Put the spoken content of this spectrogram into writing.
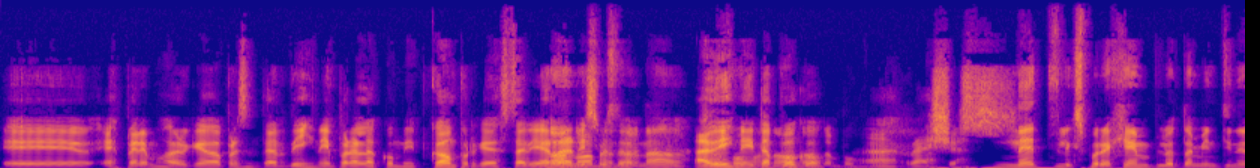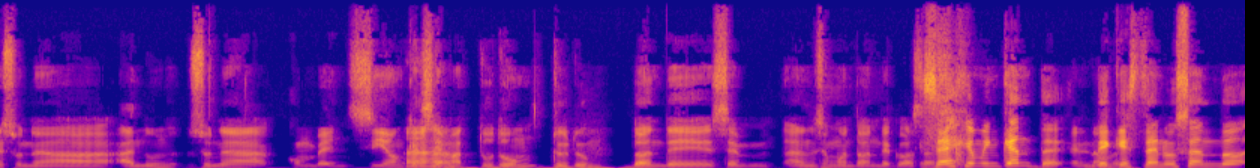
eh, esperemos a ver qué va a presentar Disney para la Comic Con, porque estaría no, no va a presentar nada. a Disney no, no, tampoco. tampoco. Ah, rayos. Netflix, por ejemplo, también tiene su nueva, su nueva convención que se llama Tudum, Tudum. donde se anuncia un montón de cosas. ¿Sabes qué me encanta? ¿El De que están usando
